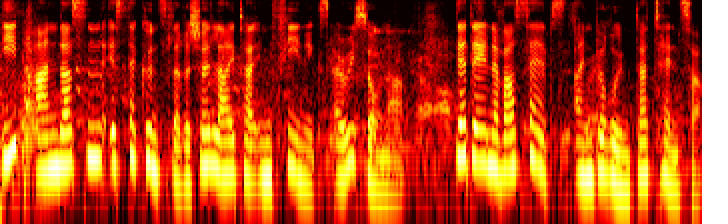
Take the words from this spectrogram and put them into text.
Ib Anderson ist der künstlerische Leiter in Phoenix, Arizona. Der Däne war selbst ein berühmter Tänzer.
